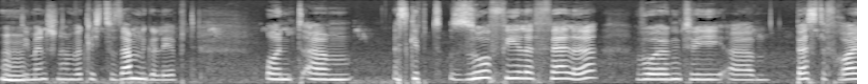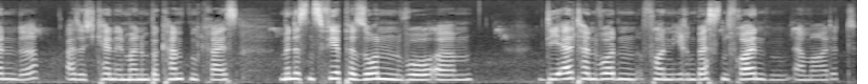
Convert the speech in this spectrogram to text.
Und mhm. die Menschen haben wirklich zusammengelebt. Und ähm, es gibt so viele Fälle, wo irgendwie ähm, beste Freunde, also ich kenne in meinem Bekanntenkreis mindestens vier Personen, wo ähm, die Eltern wurden von ihren besten Freunden ermordet.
